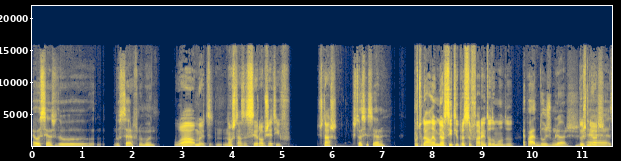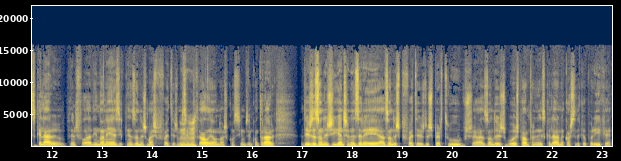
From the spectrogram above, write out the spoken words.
é o centro do, do surf no mundo. Uau, mas não estás a ser objetivo. Estás. Estou sincero. Portugal é o melhor sítio para surfar em todo o mundo? Epá, dos melhores. Dos melhores. Eh, se calhar podemos falar de Indonésia, que tem as zonas mais perfeitas, mas Uhum. em Portugal é onde nós conseguimos encontrar desde as ondas gigantes na Nazaré, às ondas perfeitas dos pertubos, às ondas boas para aprender, se calhar, na Costa da Caparica.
